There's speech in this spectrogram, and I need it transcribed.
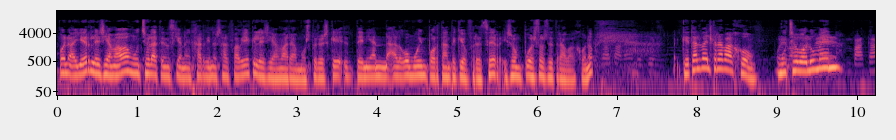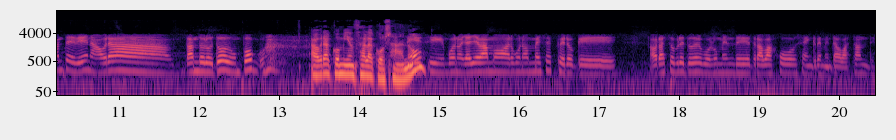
Bueno, ayer les llamaba mucho la atención en Jardines Alfabia que les llamáramos, pero es que tenían algo muy importante que ofrecer y son puestos de trabajo, ¿no? ¿Qué tal va el trabajo? Pues ¿Mucho bastante- volumen? Bastante bien, ahora dándolo todo un poco. Ahora comienza la cosa, ¿no? Sí, sí, bueno, ya llevamos algunos meses, pero que ahora sobre todo el volumen de trabajo se ha incrementado bastante.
